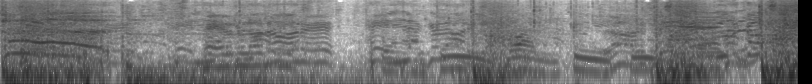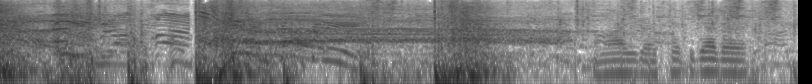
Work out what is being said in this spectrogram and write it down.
Per l'onore Chant on three, one, two, three. Come on, you guys get together.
